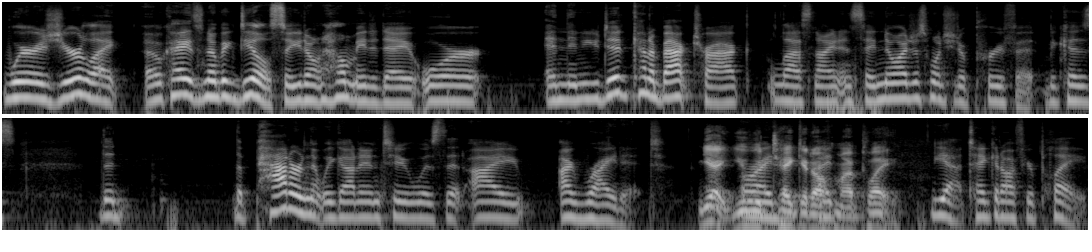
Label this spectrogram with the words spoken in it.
whereas you're like, okay, it's no big deal. So you don't help me today. Or, and then you did kind of backtrack last night and say, no, I just want you to proof it because the, the pattern that we got into was that I, I write it. Yeah, you would I- take it off I- my plate. Yeah. Take it off your plate.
